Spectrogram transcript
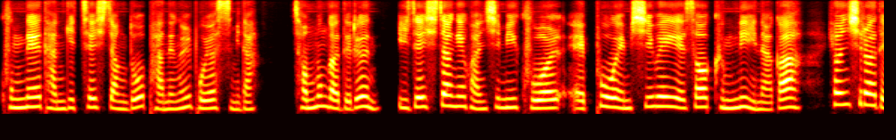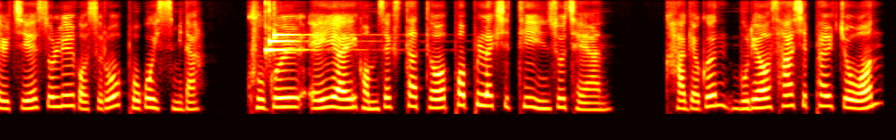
국내 단기채 시장도 반응을 보였습니다. 전문가들은 이제 시장의 관심이 9월 FOMC 회의에서 금리 인하가 현실화될지에 쏠릴 것으로 보고 있습니다. 구글 AI 검색 스타트업 퍼플렉시티 인수 제안. 가격은 무려 48조 원.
